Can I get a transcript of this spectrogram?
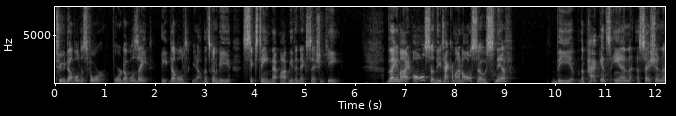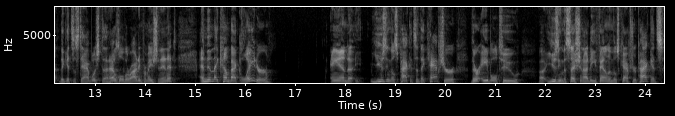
two doubled is four, four doubled is eight, eight doubled, yeah, that's going to be 16. That might be the next session key. They might also, the attacker might also sniff the the packets in a session that gets established that has all the right information in it, and then they come back later and uh, using those packets that they capture, they're able to uh, using the session ID found in those captured packets,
